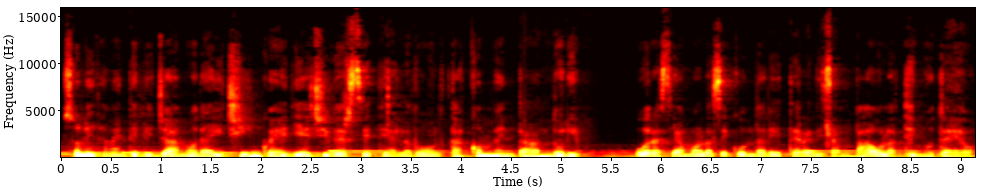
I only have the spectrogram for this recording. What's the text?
Solitamente leggiamo dai 5 ai 10 versetti alla volta, commentandoli. Ora siamo alla seconda lettera di San Paolo a Timoteo.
